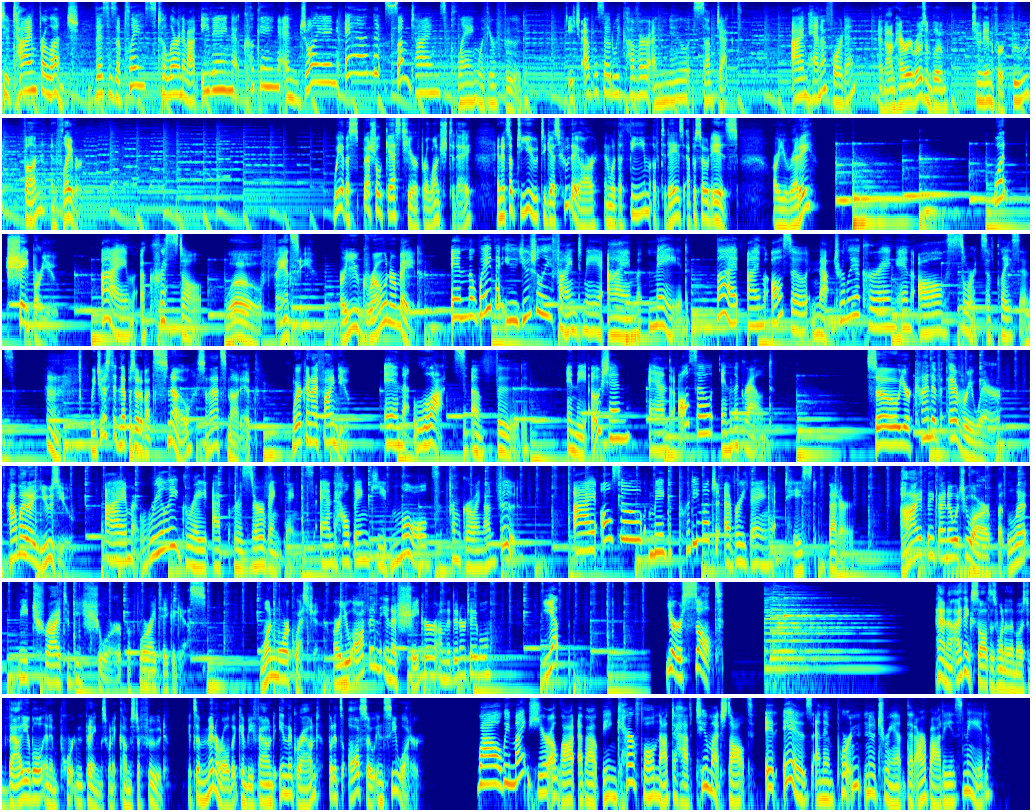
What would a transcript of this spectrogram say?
To Time for Lunch. This is a place to learn about eating, cooking, enjoying, and sometimes playing with your food. Each episode, we cover a new subject. I'm Hannah Fordin. And I'm Harry Rosenblum. Tune in for food, fun, and flavor. We have a special guest here for lunch today, and it's up to you to guess who they are and what the theme of today's episode is. Are you ready? What shape are you? I'm a crystal. Whoa, fancy. Are you grown or made? In the way that you usually find me, I'm made. But I'm also naturally occurring in all sorts of places. Hmm. We just did an episode about snow, so that's not it. Where can I find you? In lots of food. In the ocean and also in the ground. So you're kind of everywhere. How might I use you? I'm really great at preserving things and helping keep molds from growing on food. I also make pretty much everything taste better. I think I know what you are, but let me try to be sure before I take a guess. One more question Are you often in a shaker on the dinner table? Yep. You're salt. Hannah, I think salt is one of the most valuable and important things when it comes to food. It's a mineral that can be found in the ground, but it's also in seawater. While we might hear a lot about being careful not to have too much salt, it is an important nutrient that our bodies need.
